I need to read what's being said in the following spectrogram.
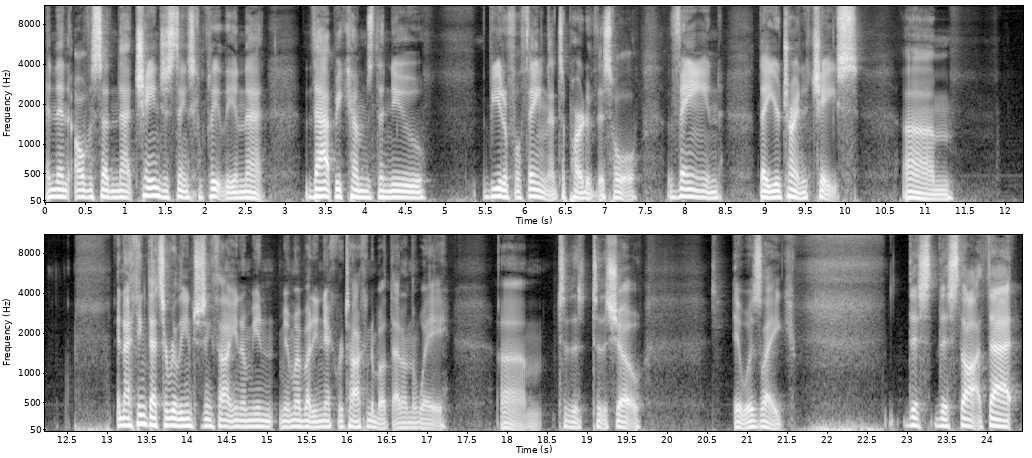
and then all of a sudden that changes things completely and that that becomes the new beautiful thing that's a part of this whole vein that you're trying to chase. Um, and I think that's a really interesting thought. You know, me and me and my buddy Nick were talking about that on the way um, to the to the show. It was like this this thought that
